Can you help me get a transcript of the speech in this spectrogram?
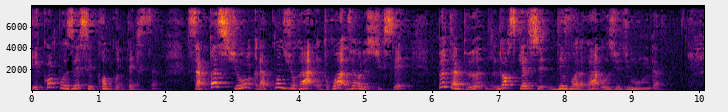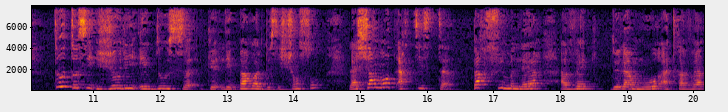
et composer ses propres textes. Sa passion la conduira droit vers le succès, peu à peu, lorsqu'elle se dévoilera aux yeux du monde. Tout aussi jolie et douce que les paroles de ses chansons, la charmante artiste parfume l'air avec de l'amour à travers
